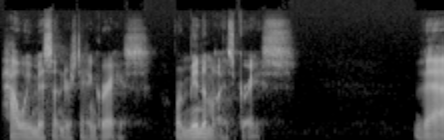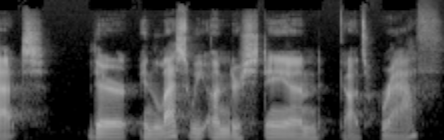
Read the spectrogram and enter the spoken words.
how we misunderstand grace or minimize grace. That there, unless we understand God's wrath,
